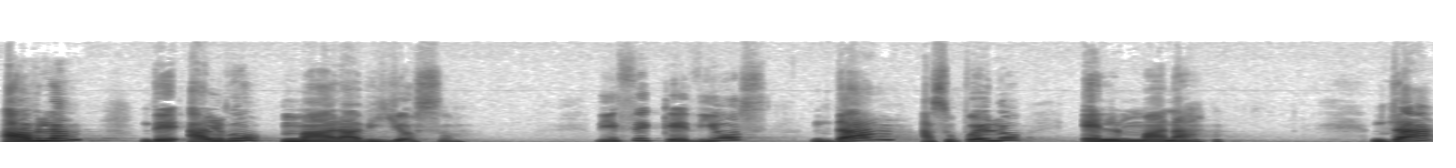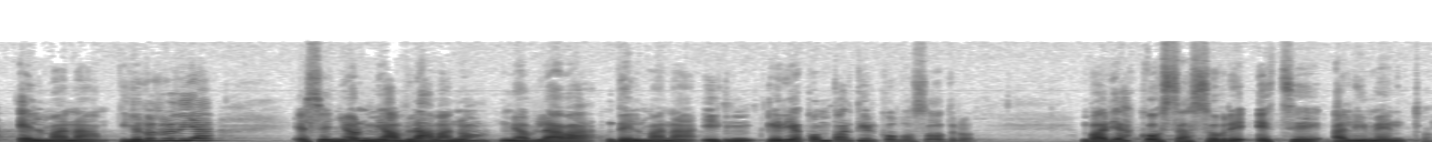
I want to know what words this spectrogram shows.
habla de algo maravilloso. Dice que Dios da a su pueblo el maná. Da el maná. Y el otro día el Señor me hablaba, ¿no? Me hablaba del maná y quería compartir con vosotros varias cosas sobre este alimento.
